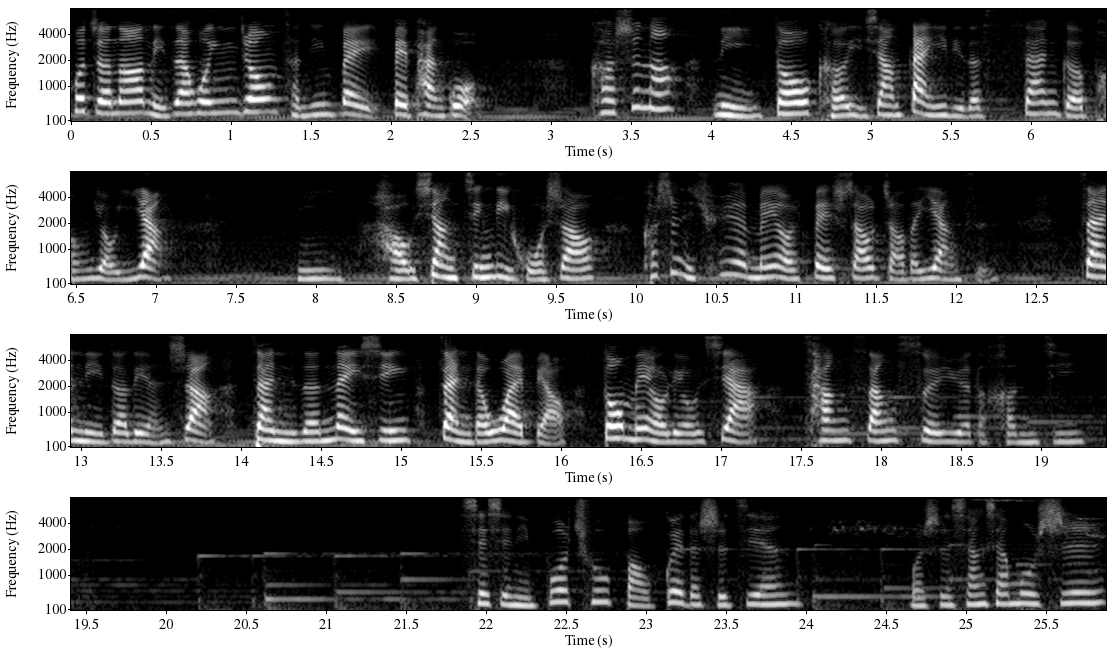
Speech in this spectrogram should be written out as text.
或者呢你在婚姻中曾经被背叛过，可是呢，你都可以像但以里的三个朋友一样，你好像经历火烧。可是你却没有被烧着的样子，在你的脸上，在你的内心，在你的外表都没有留下沧桑岁月的痕迹。谢谢你播出宝贵的时间，我是香香牧师，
